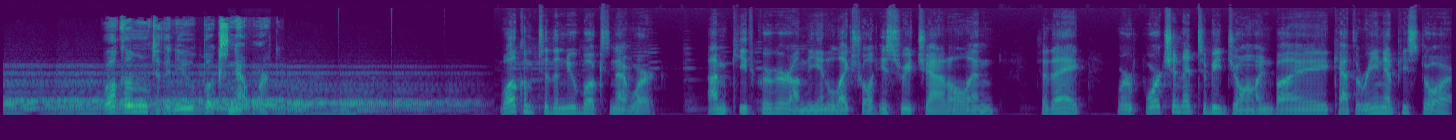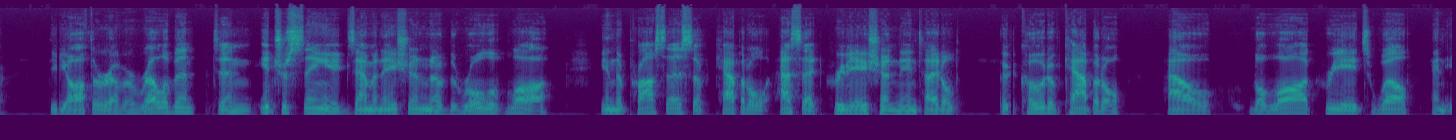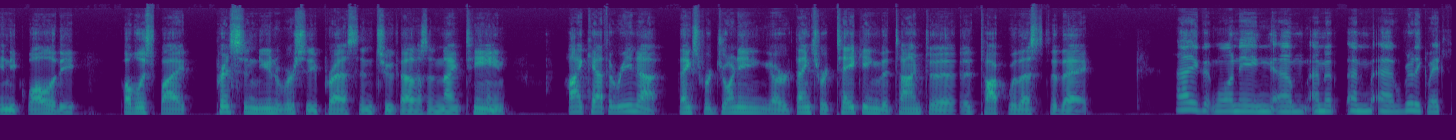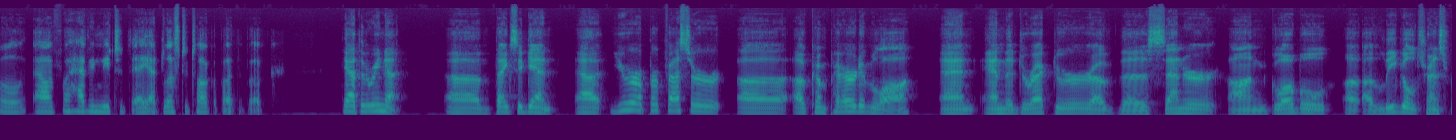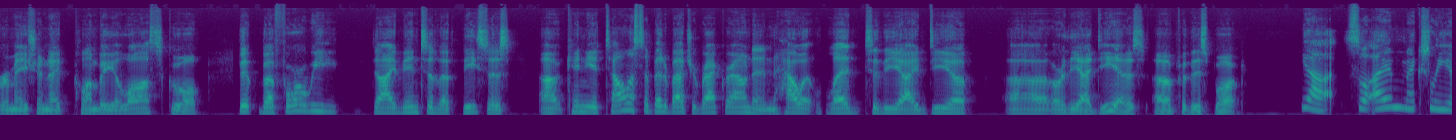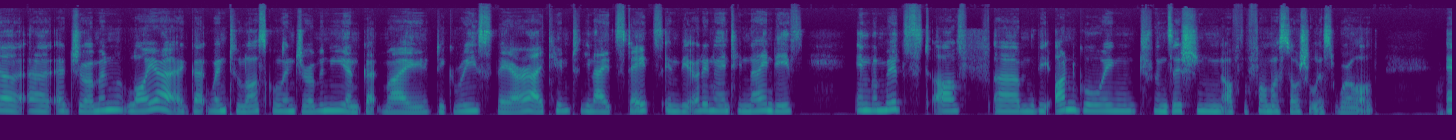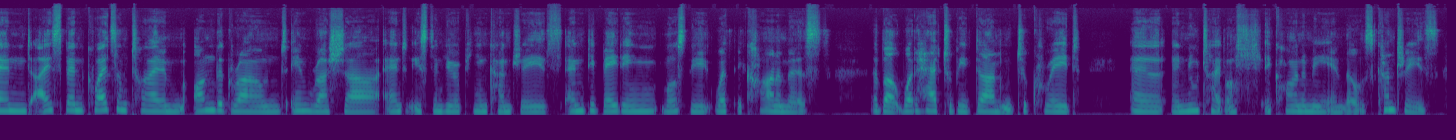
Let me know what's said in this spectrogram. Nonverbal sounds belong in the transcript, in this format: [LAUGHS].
Welcome to the New Books Network. Welcome to the New Books Network. I'm Keith Kruger on the Intellectual History Channel, and today we're fortunate to be joined by Katharina Pistor, the author of a relevant and interesting examination of the role of law in the process of capital asset creation entitled The Code of Capital How the Law Creates Wealth and Inequality, published by Princeton University Press in 2019. Hi, Katharina. Thanks for joining, or thanks for taking the time to talk with us today. Hi, good morning. Um, I'm, a, I'm uh, really grateful uh, for having me today. I'd love to talk about the book. Katharina, uh, thanks again. Uh, you're a professor uh, of comparative law and, and the director of the Center on Global uh, Legal Transformation at Columbia Law School. But before we dive into the thesis, uh, can you tell us a bit about your background and how it led to the idea uh, or the ideas uh, for this book? Yeah, so I'm actually a, a, German lawyer. I got, went to law school in Germany and got my degrees there. I came to the United States in the early 1990s in the midst of um, the ongoing transition of the former socialist world. And I spent quite some time on the ground in Russia and in Eastern European countries and debating mostly with economists about what had to be done to create a, a new type of economy in those countries.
